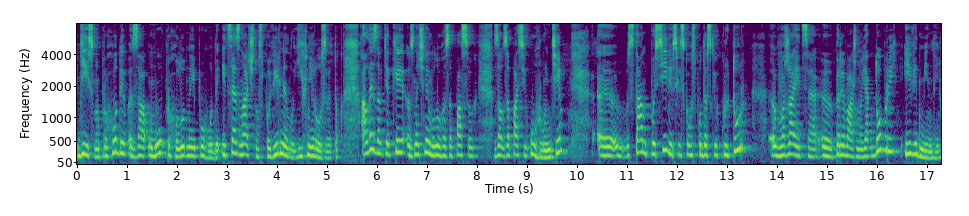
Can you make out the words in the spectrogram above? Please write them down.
дійсно проходив за умов прохолодної погоди, і це значно сповільнило їхній розвиток. Але завдяки значним вологозапасів за- запасів у ґрунті, е, стан посівів сільськогосподарських культур е, вважається переважно як добрий і відмінний.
